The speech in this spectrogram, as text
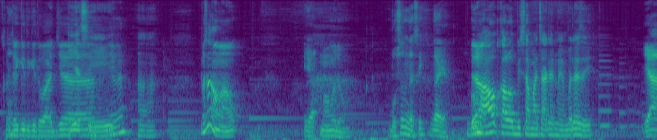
Kerja gitu-gitu aja. iya sih. Iya kan? Heeh. Masa nggak mau? Ya. Mau dong. Bosan gak sih? Enggak ya? Gue Ya. mau kalau bisa macarin membernya sih. Ya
